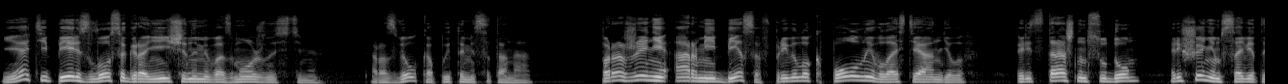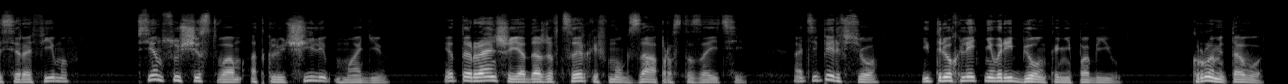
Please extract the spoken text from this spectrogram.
Я теперь зло с ограниченными возможностями. Развел копытами сатана. Поражение армии бесов привело к полной власти ангелов. Перед страшным судом, решением Совета Серафимов, всем существам отключили магию. Это раньше я даже в церковь мог запросто зайти. А теперь все. И трехлетнего ребенка не побью. Кроме того,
